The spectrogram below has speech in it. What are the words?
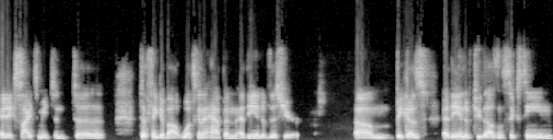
it excites me to to to think about what's going to happen at the end of this year. Um, because at the end of 2016,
